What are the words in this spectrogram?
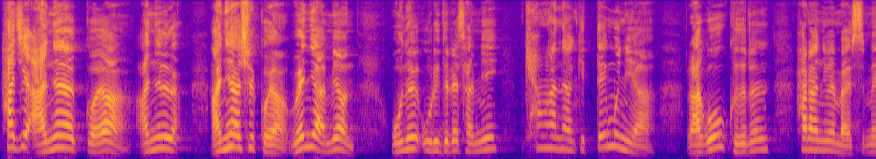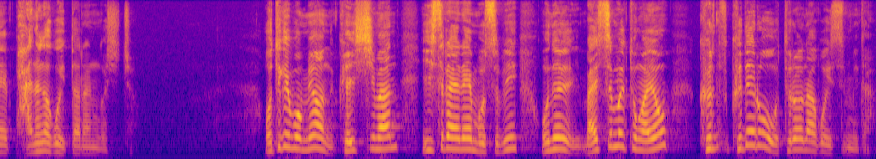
하지 아니할 거야. 아니 아니하실 거야. 왜냐하면 오늘 우리들의 삶이 평안하기 때문이야. 라고 그들은 하나님의 말씀에 반응하고 있다는 것이죠. 어떻게 보면 괘씸한 이스라엘의 모습이 오늘 말씀을 통하여 그, 그대로 드러나고 있습니다.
